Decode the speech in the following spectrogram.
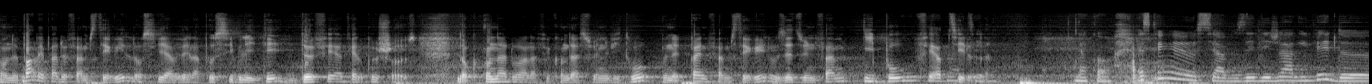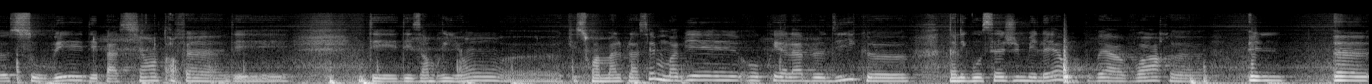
on ne parlait pas de femmes stériles lorsqu'il y avait la possibilité de faire quelque chose. Donc on a droit à la fécondation in vitro, vous n'êtes pas une femme stérile, vous êtes une femme hypofertile. D'accord. Est-ce que ça vous est déjà arrivé de sauver des patientes, enfin des, des, embryons euh, qui soient mal placés? Vous m'aviez au préalable dit que dans les grossesses jumellaires, on pouvait avoir euh, une euh,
